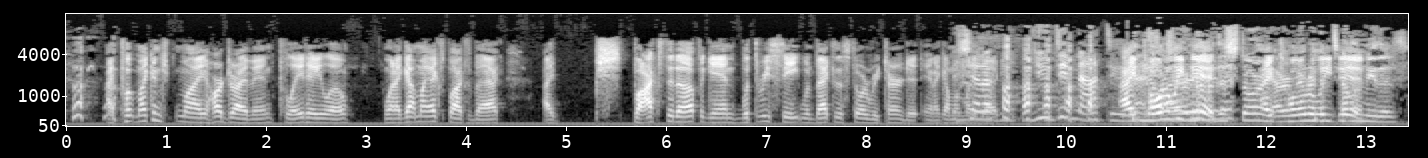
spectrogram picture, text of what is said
I put my con- my hard drive in, played Halo. When I got my Xbox back, I psh, boxed it up again with the receipt, went back to the store and returned it, and I got my money Shut back. up! You, you did not do I that. totally I remember did. this story. I I, totally him telling did. me this.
